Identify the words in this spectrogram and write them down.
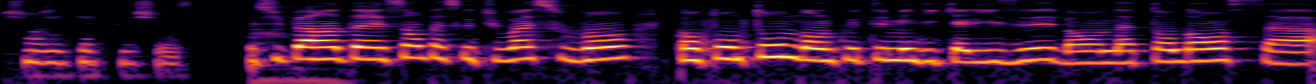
changé quelque chose. Super intéressant parce que tu vois, souvent, quand on tombe dans le côté médicalisé, ben, on a tendance à,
